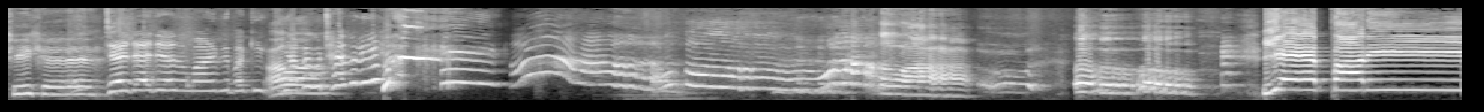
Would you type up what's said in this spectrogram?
ठीक है। जय जय जय हनुमान कृपा की यहाँ पे कुछ है तो नहीं? ये पारी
